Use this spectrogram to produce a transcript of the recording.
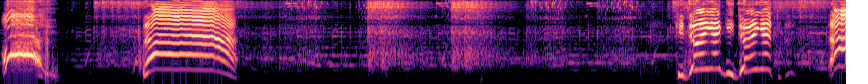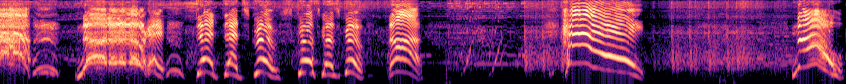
Oh! Ah! Keep doing it, keep doing it! Ah! No, no, no, no, okay! Dead, dead, screw, screw, screw, screw! Ah! Hey! No!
